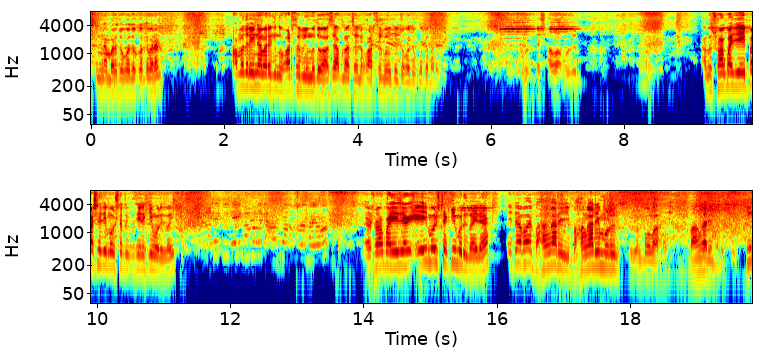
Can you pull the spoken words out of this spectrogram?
স্ক্রিন নাম্বারে যোগাযোগ করতে পারেন। আমাদের এই নাম্বারে কিন্তু হোয়াটসঅ্যাপ ইমোতেও আছে আপনারা চাইলে হোয়াটসঅ্যাপ ইমোতেও যোগাযোগ করতে পারেন। আচ্ছা সোহাগ ভাই যে এই পাশে যে মরিচটা দেখতেছি এটা কি মরিচ ভাই? সোহাগ ভাই এই মরিচটা কি মরিচ ভাই এটা ভাই ভাঙ্গারি ভাঙ্গারি মরিচ বলা হয়। ভাঙ্গারি মরিচ। কোন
